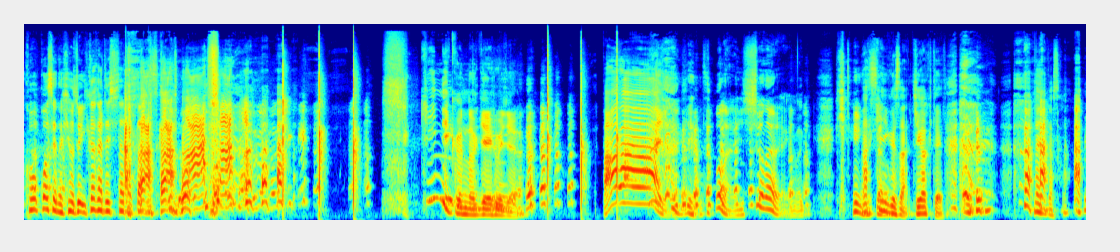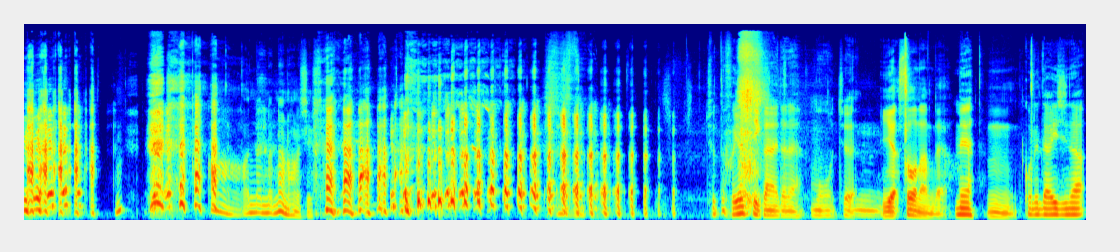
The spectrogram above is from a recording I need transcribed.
高校生の表情いかがでしただったんですけど。筋肉の芸風じゃん。バイバイ！いやそうなの。一緒なのよ今。さん、違くて。何ですか？んああ、な、な、何の話ですか。ちょっと増やしていかないとねもうちょい。いや、そうなんだよ。ね。うん、これ大事な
